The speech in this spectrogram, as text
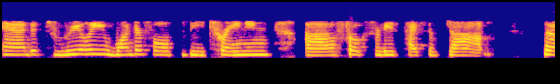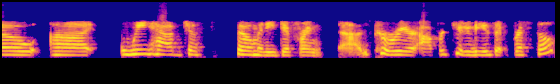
and it's really wonderful to be training uh, folks for these types of jobs. So uh, we have just so many different uh, career opportunities at Bristol.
